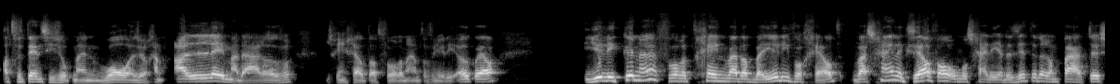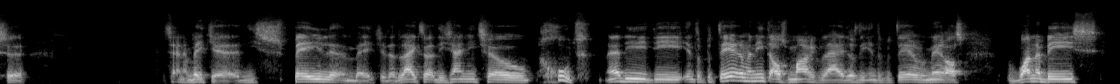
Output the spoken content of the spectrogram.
advertenties op mijn wall en zo gaan alleen maar daarover. Misschien geldt dat voor een aantal van jullie ook wel jullie kunnen voor hetgeen waar dat bij jullie voor geldt, waarschijnlijk zelf al onderscheiden. Ja, er zitten er een paar tussen. Zijn een beetje, die spelen een beetje. Dat lijkt wel, die zijn niet zo goed. Hè? Die, die interpreteren we niet als marktleiders, die interpreteren we meer als wannabes,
